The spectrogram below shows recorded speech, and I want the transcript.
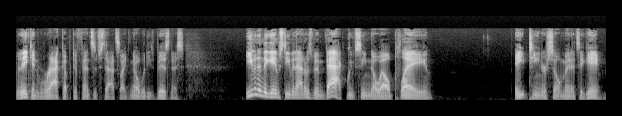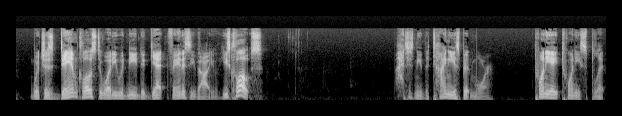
And he can rack up defensive stats like nobody's business. Even in the game Steven Adams been back, we've seen Noel play 18 or so minutes a game, which is damn close to what he would need to get fantasy value. He's close. I just need the tiniest bit more. 28 20 split.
